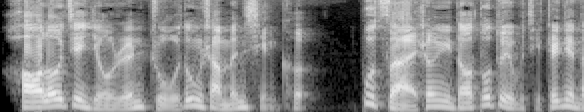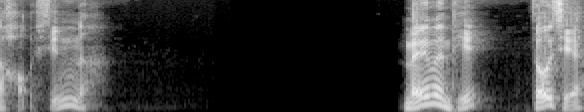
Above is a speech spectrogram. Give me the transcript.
郝楼见有人主动上门请客，不宰上一刀，多对不起甄健的好心呢。没问题，走起。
